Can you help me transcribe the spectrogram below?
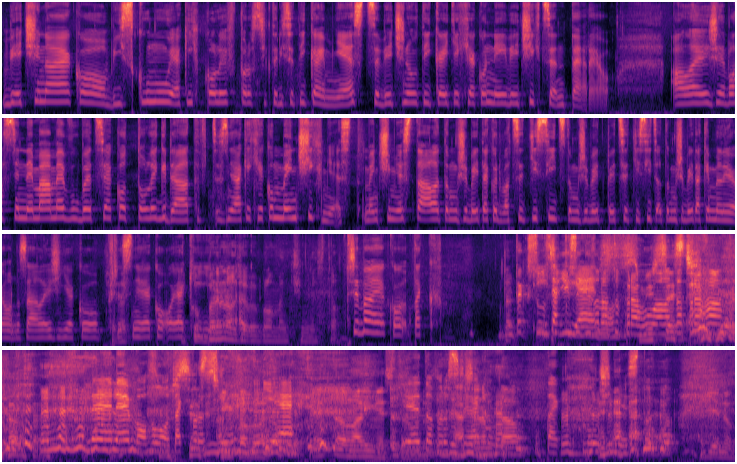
Většina jako výzkumů jakýchkoliv, prostě, který se týkají měst, se většinou týkají těch jako největších center, jo. Ale že vlastně nemáme vůbec jako tolik dat z nějakých jako menších měst. Menší města, ale to může být jako 20 tisíc, to může být 500 tisíc a to může být taky milion. Záleží jako přesně jako o jaký... Jako Brno, že by bylo menší město. Třeba jako tak... Tak, tak soustředí tak se je, to na no. tu Prahu, ale ta? Praha... Ne, ne, mohlo, tak prostě je. Je to malý město. Je to prostě Já jenom jako, ptal. tak menší město, jo. Jenom.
